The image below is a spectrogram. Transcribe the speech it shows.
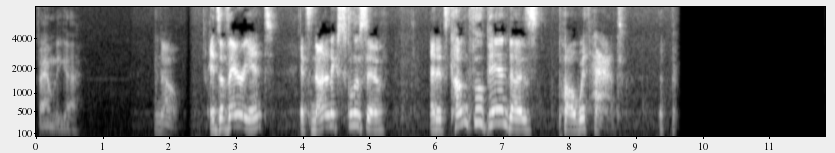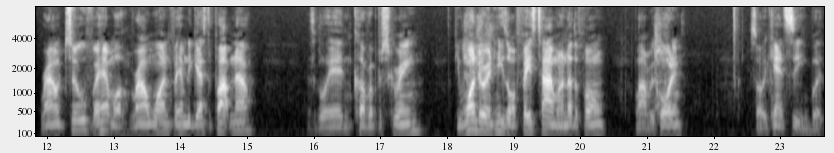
Family Guy? No. It's a variant. It's not an exclusive. And it's Kung Fu Panda's Po with Hat. Round two for him, or round one for him to guess the pop now. Let's go ahead and cover up the screen. If you're wondering, he's on FaceTime on another phone while I'm recording. So he can't see, but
